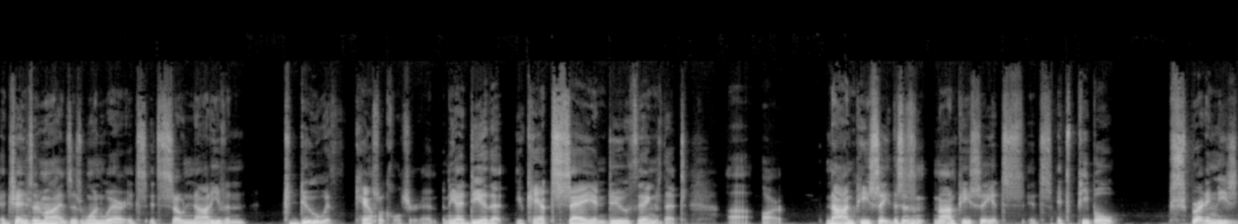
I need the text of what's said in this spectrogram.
and change their minds is one where it's, it's so not even to do with cancel culture and, and the idea that you can't say and do things that uh, are non PC. This isn't non PC. It's it's it's people spreading these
